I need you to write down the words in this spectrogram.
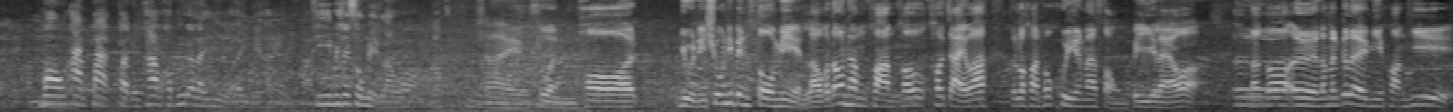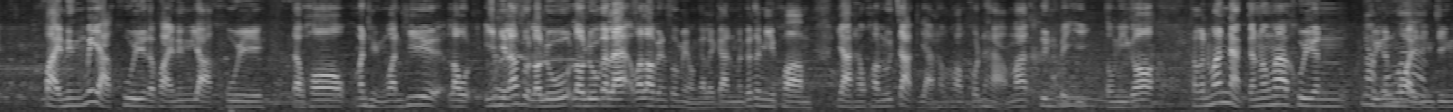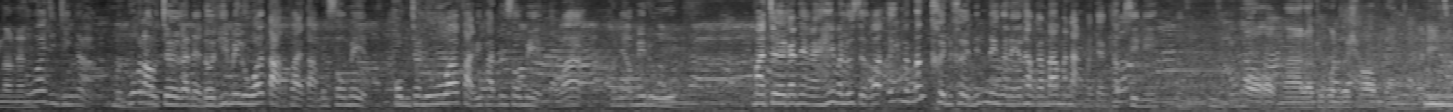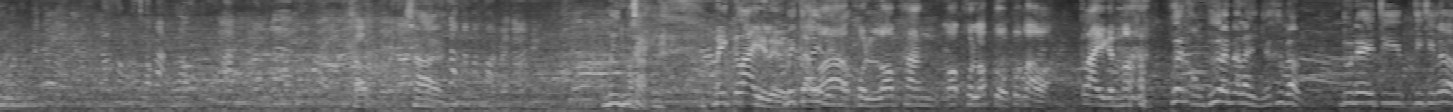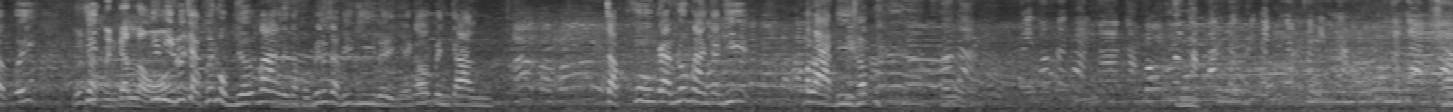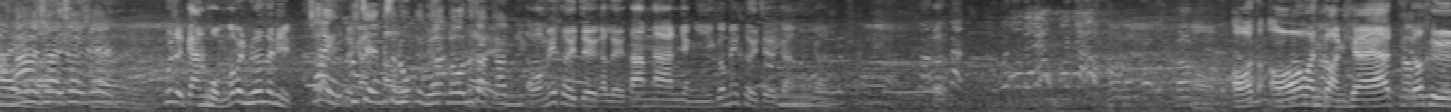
มองอ่านปากฝ่ายตรงข้ามเขาพูดอะไรอยู่อะไรอย่างเงี้ยครับที่ไม่ใช่โซเมตเราใช่ ส่วนพออยู่ในช่วงที่เป็นโซเมดเราก็ต้องทำความเข้าเข้าใจว่าตัวละครเขาคุยกันมา 2 ปีแล้วอะ เออ แล้วก็เออแล้วมันก็เลยมีความที่ฝ่ายหนึ่งไม่อยากคุยแต่ฝ่ายหนึ่งอยากคุย แต่พอมันถึงวันที่เราอีพีล่าสุดเรารู้เรารู้กันแล้วว่าเราเป็นโซเมตของกันและกัน มันก็จะมีความอยากทำความรู้จัก อยากทำความค้นหามากขึ้นไปอีก ตรงนี้ก็ทำกันว่าหนักกันมากๆคุยกันหนักคุยกันมากๆบ่อยจริง ๆ ตอนนั้น เพราะว่าจริงๆอะเหมือนพวกเราเจอกันเนี่ยโดยที่ไม่รู้ว่าต่างฝ่ายต่างเป็นโซเมตผมจะรู้ว่าฝ่ายพิพัฒน์เป็นโซเมตแต่ว่าคนเนี้ยไม่รู้ มาเจอกันยังไงให้มันรู้สึกว่าเอ้ยมันต้องเขินๆนิดนึงอะไรเงี้ยทำกันบ้านมาหนักเหมือนกันครับซีนนี้อืมอืมซึ่ง พอออกมาแล้วทุกคนก็ชอบกันก็ดีใจเราสองคนก็แบบเราทำกันได้ด้วยครับ ใช่ จับกันมาก่อนไหมนะไม่รู้จักเลย ไม่ใกล้เลยไม่ใกล้แต่เลยว่าครับ คนรอบข้างรอบคนรอบตัวพวกเราอะใกล้กันมาก เพื่อนของเพื่อนอะไรอย่างเงี้ยคือแบบดูในไอจีจริง ๆ แล้วแบบเอ้ยรู้จักเหมือนกันเหรอ พี่พีรู้จักเพื่อนผมเยอะมากเลยแต่ผมไม่รู้จักพี่พีเลยอย่างเงี้ยก็เป็นการจับคู่กันร่วมงานกันที่ประหลาดดีครับครับผมเรียกว่าเคยผ่านงานกับเรื่องกับท่านหนึ่ง ใช่อ่าครับใช่ใช่ใช่ ผู้จัดการผมก็เป็นเพื่อนสนิทใช่กับพี่เจมส์พิษณุอย่างเงี้ยเรารู้จักกัน ใช่แต่ว่าไม่เคยเจอกันเลย ตามงานอย่างนี้ก็ไม่เคยเจอกันเหมือนกันแบบว่าจะได้ผู้จัดอ๋ออ๋ออ๋อวันก่อนแคสครับ ก็คือ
